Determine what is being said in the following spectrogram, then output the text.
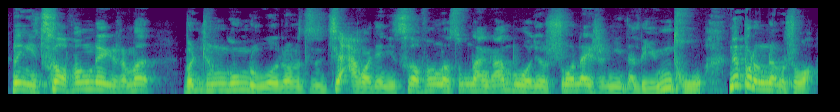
那你册封这个什么文成公主，这嫁过去，你册封了松赞干布，就说那是你的领土，那不能这么说，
